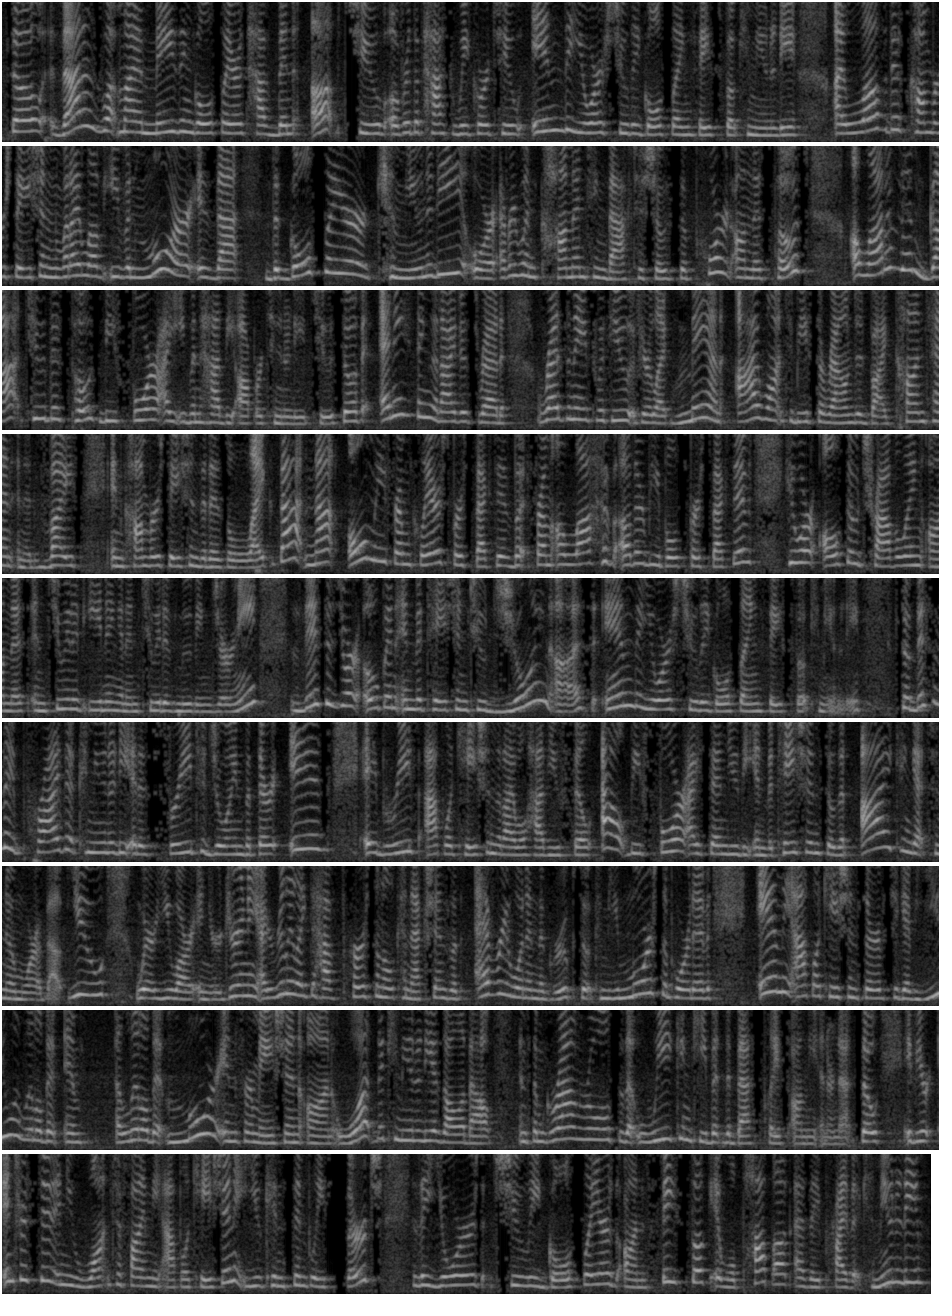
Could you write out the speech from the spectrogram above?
So that is what my amazing goal slayers have been up to over the past week or two in the Yours Chewly Goal Slaying Facebook community. I love this conversation. And what I love even more is that the Goal Slayer community or everyone commenting back to show support on this post, a lot of them got to this post before I even had the opportunity to. So if anything that I just read resonates with you, if you're like, man, I want to be surrounded by content and advice and conversation that is like that, not only from Claire's perspective, but from a lot of other people's perspective who are also traveling on this intuitive eating and intuitive moving journey. This is your open invitation to join us in the Yours Chewly Goal Slaying Facebook community. So, this is a private community. It is free to join, but there is a brief application that I will have you fill out before I send you the invitation so that I can get to know more about you, where you are in your journey. I really like to have personal personal connections with everyone in the group so it can be more supportive. And the application serves to give you a little bit a little bit more information on what the community is all about and some ground rules so that we can keep it the best place on the internet. So, if you're interested and you want to find the application, you can simply search the Yours Chewly Goal Slayers on Facebook. It will pop up as a private community.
